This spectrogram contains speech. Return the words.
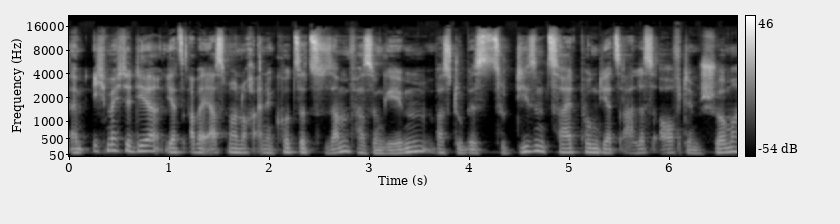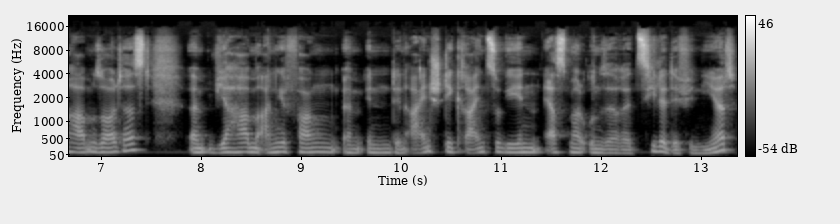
Ähm, ich möchte dir jetzt aber erstmal noch eine kurze Zusammenfassung geben, was du bis zu diesem Zeitpunkt jetzt alles auf dem Schirm haben solltest. Wir haben angefangen, in den Einstieg reinzugehen, erstmal unsere Ziele definiert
